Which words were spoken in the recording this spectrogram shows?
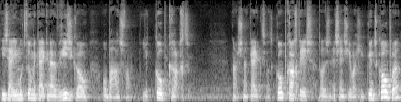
Die zei, je moet veel meer kijken naar het risico op basis van je koopkracht. Nou, als je naar kijkt wat koopkracht is, dat is in essentie wat je kunt kopen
